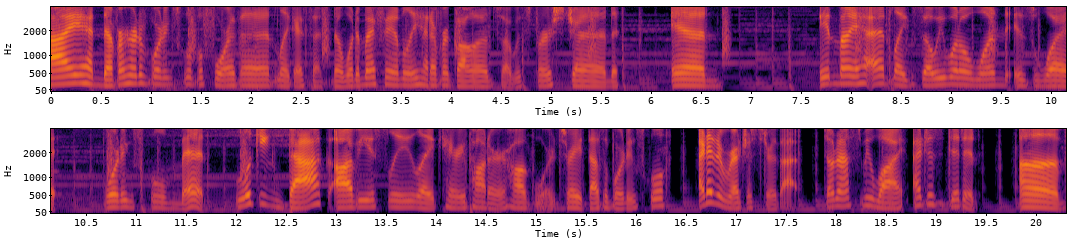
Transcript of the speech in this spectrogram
I had never heard of boarding school before then. Like I said, no one in my family had ever gone. So I was first gen. And in my head, like Zoey 101 is what boarding school meant. Looking back, obviously, like Harry Potter, Hogwarts, right? That's a boarding school. I didn't register that. Don't ask me why. I just didn't. Um,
